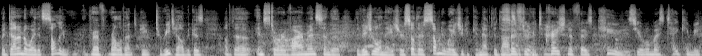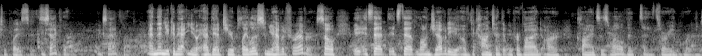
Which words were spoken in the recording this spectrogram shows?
but done in a way that's solely re- relevant to, to, retail because of the in-store environments and the, the visual nature. So there's so many ways you can connect the dots so between the, the two. creation of those cues, you're almost taking me to places. Exactly. Exactly. And then you can add, you know add that to your playlist and you have it forever. So it's that it's that longevity of the content that we provide our clients as well that's uh, very important.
